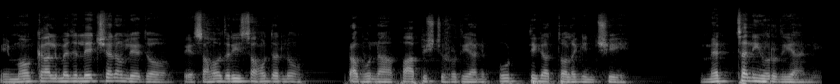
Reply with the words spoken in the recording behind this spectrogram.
నేను మోకాల మీద లేచానో లేదో ప్రియ సహోదరి సహోదరులు ప్రభు నా పాపిష్టి హృదయాన్ని పూర్తిగా తొలగించి మెత్తని హృదయాన్ని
